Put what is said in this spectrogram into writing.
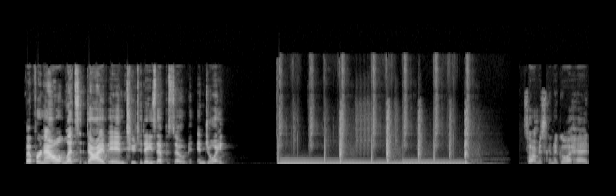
But for now, let's dive into today's episode. Enjoy. So I'm just going to go ahead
